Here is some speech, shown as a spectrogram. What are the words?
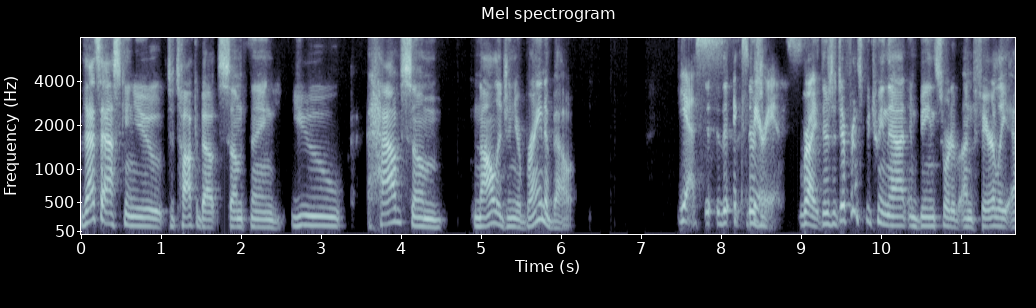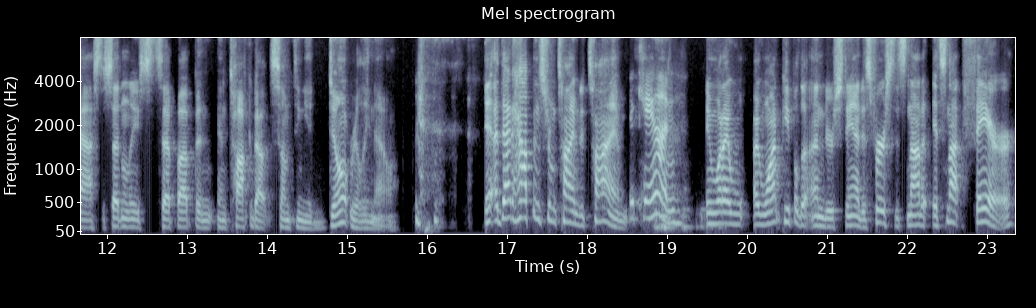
That's asking you to talk about something you have some knowledge in your brain about. Yes experience there's right there's a difference between that and being sort of unfairly asked to suddenly step up and, and talk about something you don't really know Uh, that happens from time to time. It can. And what I, I want people to understand is first, it's not it's not fair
